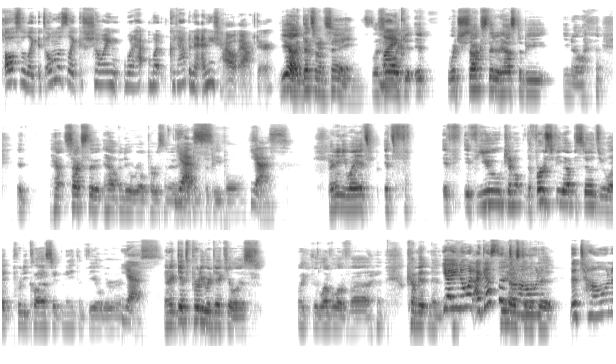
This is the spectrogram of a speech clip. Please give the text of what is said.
Also, like it's almost like showing what ha- what could happen to any child actor. Yeah, that's what I'm saying. So like, Like- it, it, which sucks that it has to be. You know, it ha- sucks that it happened to a real person and it happens Yes. to people. so. Yes. But anyway, it's it's if if you can the first few episodes are like pretty classic Nathan Fielder, Yes. and it gets pretty ridiculous, like the level of uh, commitment. Yeah, you know what? I guess the has to the tone the tone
